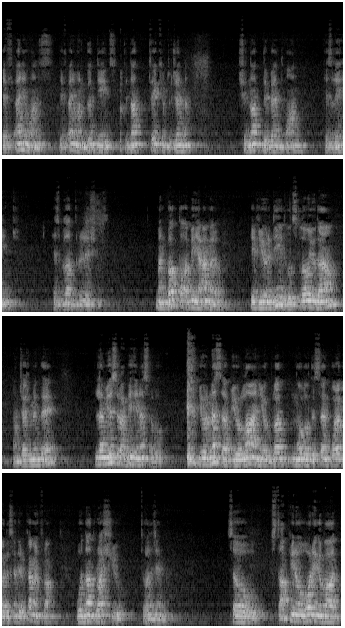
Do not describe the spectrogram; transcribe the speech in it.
If anyone's, if anyone good deeds did not take him to Jannah, should not depend on his lineage, his blood relations. مَنْ بَطَّأَ بِهِ عَمَلُهُ If your deed would slow you down on Judgment Day, لَمْ يُسْرع بِهِ نَسَبُهُ Your nasab, your line, your blood, noble descent, whatever descent you're coming from, would not rush you to Al-Jannah. So stop, you know, worrying about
